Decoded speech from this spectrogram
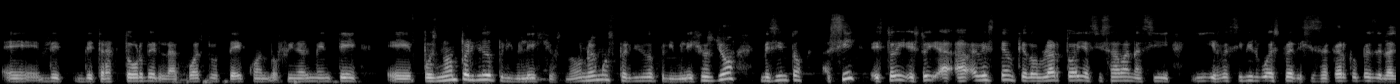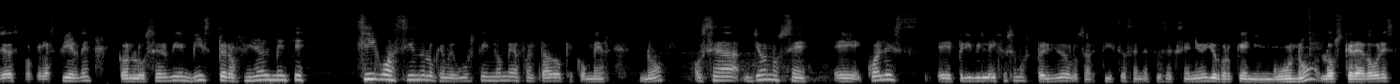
eh, detractor de, de la 4T cuando finalmente eh, pues no han perdido privilegios, ¿no? No hemos perdido privilegios. Yo me siento así, estoy, estoy, a, veces tengo que doblar toallas y sábanas y, y recibir huéspedes y sacar copias de las llaves porque las pierden con los Airbnb, pero finalmente sigo haciendo lo que me gusta y no me ha faltado que comer, ¿no? O sea, yo no sé, eh, ¿cuáles eh, privilegios hemos perdido los artistas en este sexenio? Yo creo que ninguno. Los creadores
